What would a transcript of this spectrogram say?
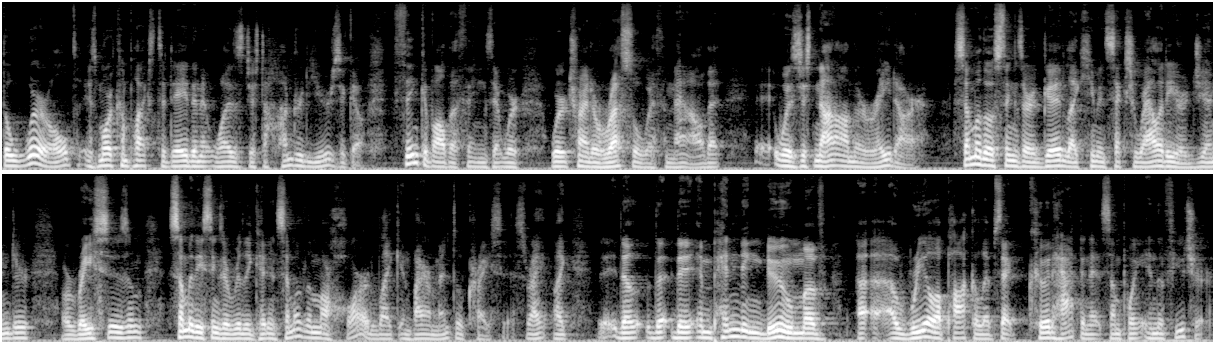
The world is more complex today than it was just 100 years ago. Think of all the things that we're, we're trying to wrestle with now that eh, was just not on the radar. Some of those things are good, like human sexuality or gender or racism. Some of these things are really good, and some of them are hard, like environmental crisis, right? Like the, the, the impending doom of a, a real apocalypse that could happen at some point in the future.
